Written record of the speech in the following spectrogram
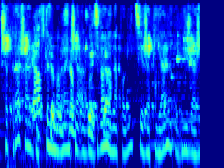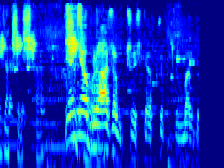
Przepraszam, to w tym momencie albo dzwonię na policję, że pijany ubliżasz dla Krzyśka. Ja nie obrażam Krzyśka, przepraszam bardzo.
